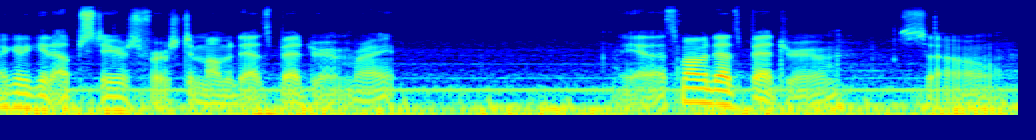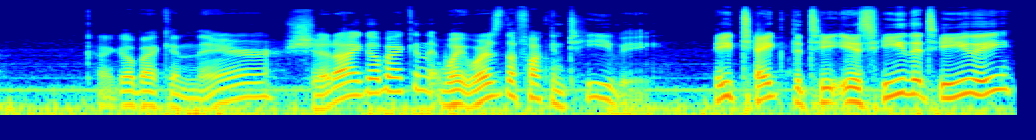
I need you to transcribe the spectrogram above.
I gotta get upstairs first in mom and dad's bedroom, right? Yeah, that's mom and dad's bedroom. So, can I go back in there? Should I go back in there? Wait, where's the fucking TV? He take the T? Is he the TV?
